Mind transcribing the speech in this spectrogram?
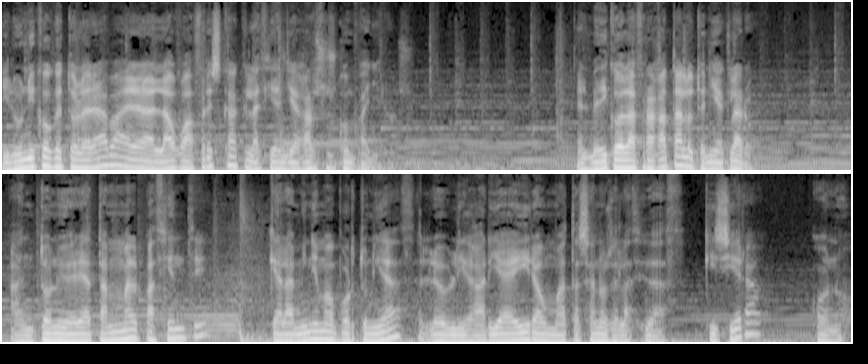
y lo único que toleraba era el agua fresca que le hacían llegar sus compañeros. El médico de la fragata lo tenía claro. Antonio era tan mal paciente que a la mínima oportunidad le obligaría a ir a un matasanos de la ciudad, quisiera o no.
